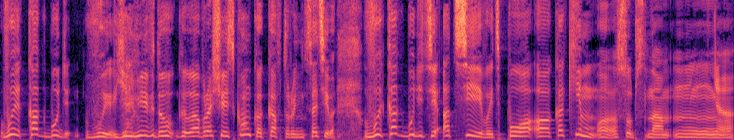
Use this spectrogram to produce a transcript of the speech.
вы как будете... Вы, я имею в виду, обращаюсь к вам как к автору инициативы. Вы как будете отсеивать, по а, каким, а, собственно, э,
